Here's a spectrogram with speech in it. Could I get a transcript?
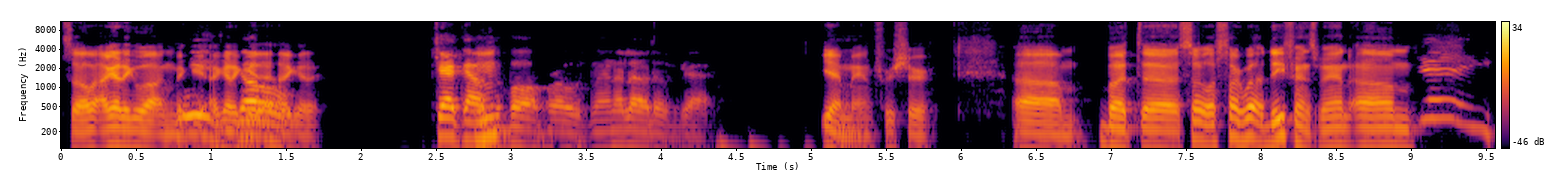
So I got to go out and make it. I got to get it. I got to. Check out Hmm? the Ball Bros, man. I love those guys. Yeah, Mm. man, for sure. Um, but uh, so let's talk about the defense, man. Um, Yay.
